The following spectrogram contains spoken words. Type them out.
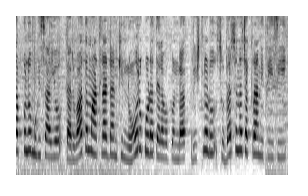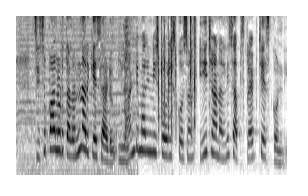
తప్పులు ముగిశాయో తర్వాత మాట్లాడడానికి నోరు కూడా తెరవకుండా కృష్ణుడు సుదర్శన చక్రాన్ని తీసి శిశుపాలుడు తలను నరికేశాడు. ఇలాంటి మరిన్ని స్టోరీస్ కోసం ఈ ఛానల్ని సబ్స్క్రైబ్ చేసుకోండి.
